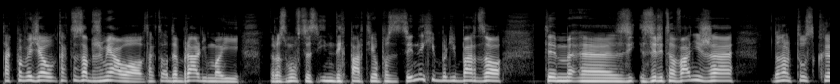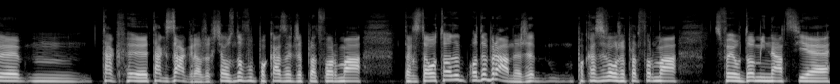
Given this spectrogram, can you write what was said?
Tak powiedział, tak to zabrzmiało, tak to odebrali moi rozmówcy z innych partii opozycyjnych i byli bardzo tym z- zirytowani, że Donald Tusk e, mm, tak, e, tak zagrał, że chciał znowu pokazać, że Platforma, tak zostało to odebrane, że pokazywał, że Platforma swoją dominację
